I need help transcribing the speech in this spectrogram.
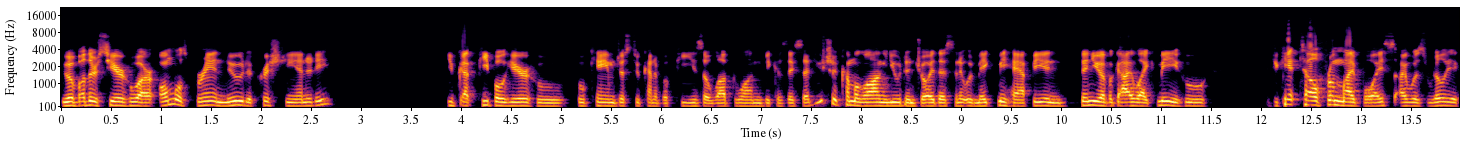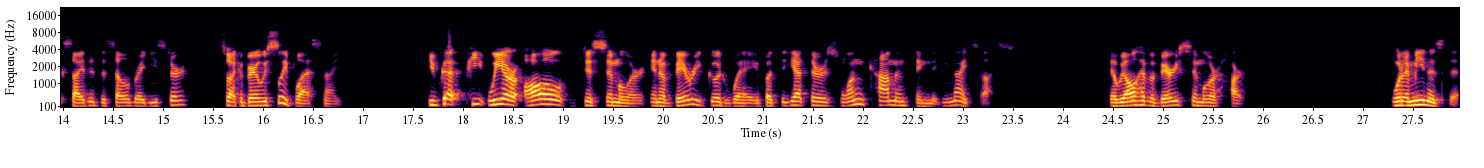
You have others here who are almost brand new to Christianity. You've got people here who, who came just to kind of appease a loved one because they said, You should come along and you would enjoy this and it would make me happy. And then you have a guy like me who, if you can't tell from my voice, I was really excited to celebrate Easter, so I could barely sleep last night. You've got we are all dissimilar in a very good way, but yet there's one common thing that unites us. That we all have a very similar heart. What I mean is this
